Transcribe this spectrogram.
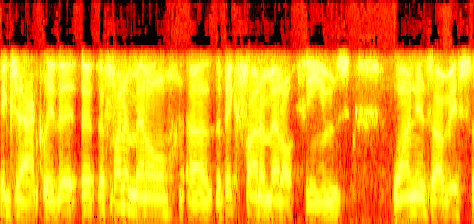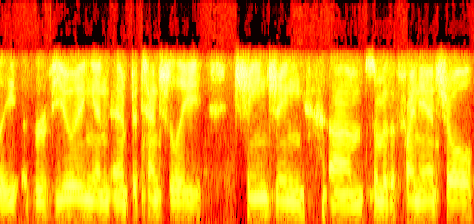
Exactly. The, the, the fundamental, uh, the big fundamental themes. One is obviously reviewing and, and potentially changing um, some of the financial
